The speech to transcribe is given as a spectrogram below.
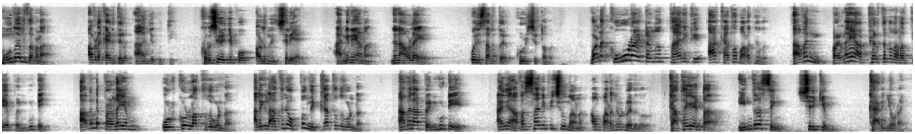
മൂന്നാൽ തവണ അവളുടെ കഴുത്തിൽ ആഞ്ഞു കുത്തി. കുറച്ച് കഴിഞ്ഞപ്പോൾ അവൾ നിശ്ചലയായി. അങ്ങനെയാണ് ഞാൻ അവളെ ഒരു സ്ഥലത്ത് കുഴിച്ചിട്ടത്. വളരെ കൂളായിട്ടാണ് താരിക്ക് ആ കഥ പറഞ്ഞത്. അവൻ പ്രണയ അഭ്യർത്ഥന നടത്തിയ പെൺകുട്ടി അവന്റെ പ്രണയം ഉൾക്കൊള്ളാത്തത് കൊണ്ട് അല്ലെങ്കിൽ അതിനൊപ്പം നിൽക്കാത്തത് കൊണ്ട് അവൻ ആ പെൺകുട്ടിയെ അങ്ങ് അവസാനിപ്പിച്ചു എന്നാണ് അവൻ പറഞ്ഞുകൊണ്ട് വരുന്നത്. കഥ കേട്ട ഇന്ദ്രസിംഗ് ശരിക്കും കരഞ്ഞു തുടങ്ങി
